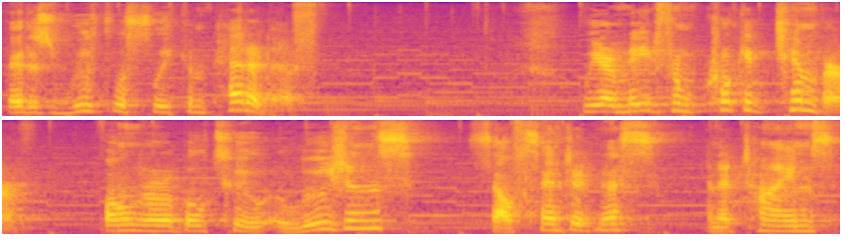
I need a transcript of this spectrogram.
that is ruthlessly competitive. We are made from crooked timber, vulnerable to illusions, self centeredness, and at times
